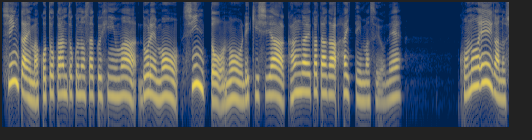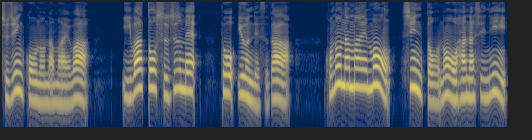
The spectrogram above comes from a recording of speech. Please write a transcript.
新海誠監督の作品はどれも神道の歴史や考え方が入っていますよね。この映画の主人公の名前は岩戸すずめと言うんですがこの名前も神道のお話に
